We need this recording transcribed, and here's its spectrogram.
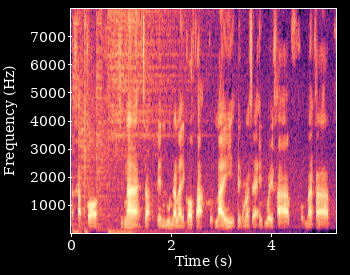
นะครับ ก็คลิปหน้าจะเป็นรุ่นอะไรก็ฝากกดไลค์เป็นกำลังใจให้ด้วยครับขอบคุณมากครับ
